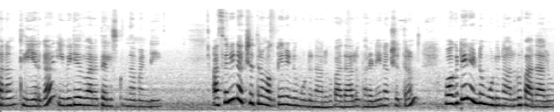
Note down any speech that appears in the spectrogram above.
మనం క్లియర్గా ఈ వీడియో ద్వారా తెలుసుకుందామండి. అశ్విని నక్షత్రం ఒకటి రెండు మూడు నాలుగు పాదాలు. భరణి నక్షత్రం ఒకటి రెండు మూడు నాలుగు పాదాలు.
